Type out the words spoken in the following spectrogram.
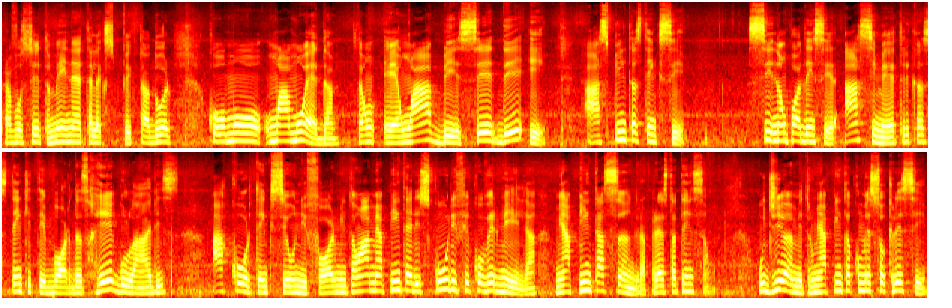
para você também, né, telespectador, como uma moeda. Então, é um A, B, C, D, E. As pintas têm que ser, se não podem ser assimétricas, tem que ter bordas regulares, a cor tem que ser uniforme. Então, a ah, minha pinta era escura e ficou vermelha. Minha pinta sangra, presta atenção. O diâmetro, minha pinta começou a crescer.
